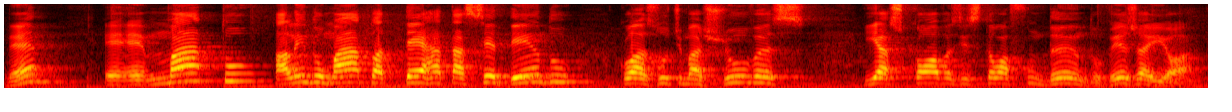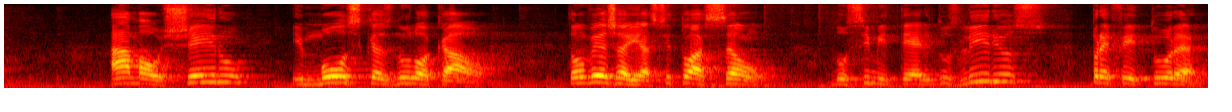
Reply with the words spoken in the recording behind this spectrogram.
Né? É, é, mato, além do mato, a terra está cedendo com as últimas chuvas, e as covas estão afundando. Veja aí, ó. Há mau cheiro e moscas no local. Então veja aí a situação do cemitério dos Lírios. Prefeitura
